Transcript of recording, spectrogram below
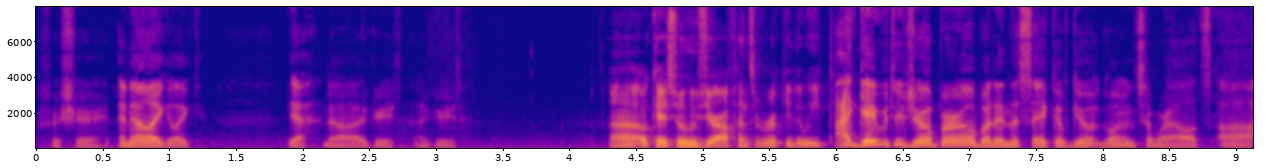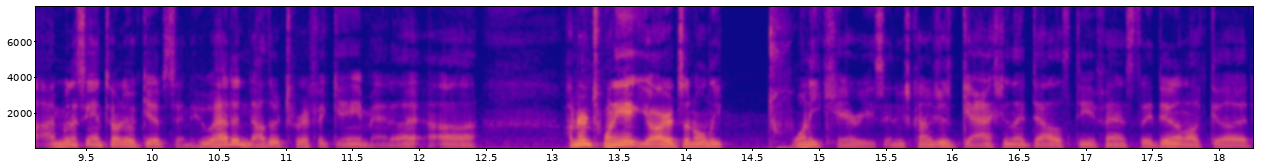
for sure. And now, like, like, yeah, no, agreed, agreed. Uh, okay, so who's your offensive rookie of the week? I gave it to Joe Burrow, but in the sake of going somewhere else, uh, I'm going to say Antonio Gibson, who had another terrific game, man. Uh, 128 yards on only 20 carries, and he was kind of just gashing that Dallas defense. They didn't look good.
